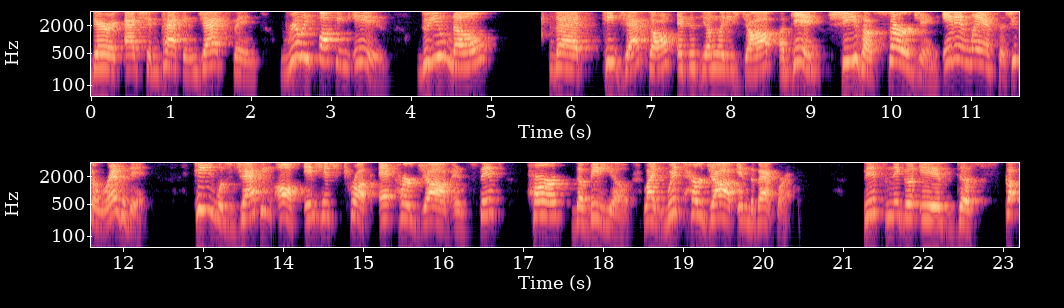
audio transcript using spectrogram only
Derek Action Packin Jackson, really fucking is. Do you know that he jacked off at this young lady's job? Again, she's a surgeon in Atlanta, she's a resident. He was jacking off in his truck at her job and sent her the video, like with her job in the background. This nigga is disgust.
